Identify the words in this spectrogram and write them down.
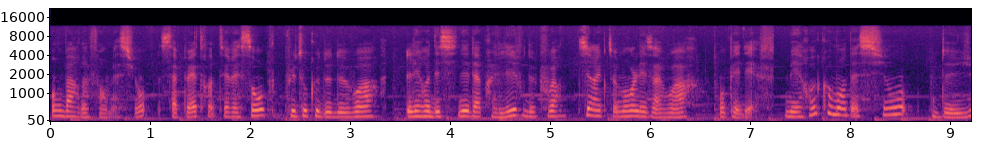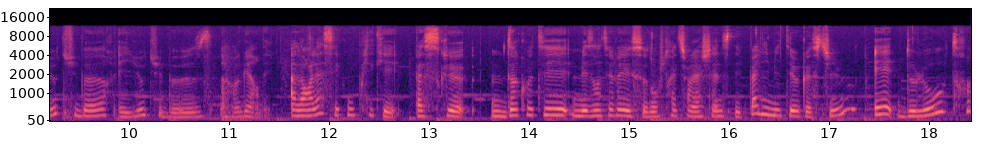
en barre d'informations. Ça peut être intéressant plutôt que de devoir les redessiner d'après le livre, de pouvoir directement les avoir PDF. Mes recommandations de youtubeurs et youtubeuses à regarder. Alors là c'est compliqué parce que d'un côté mes intérêts et ce dont je traite sur la chaîne ce n'est pas limité au costume et de l'autre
